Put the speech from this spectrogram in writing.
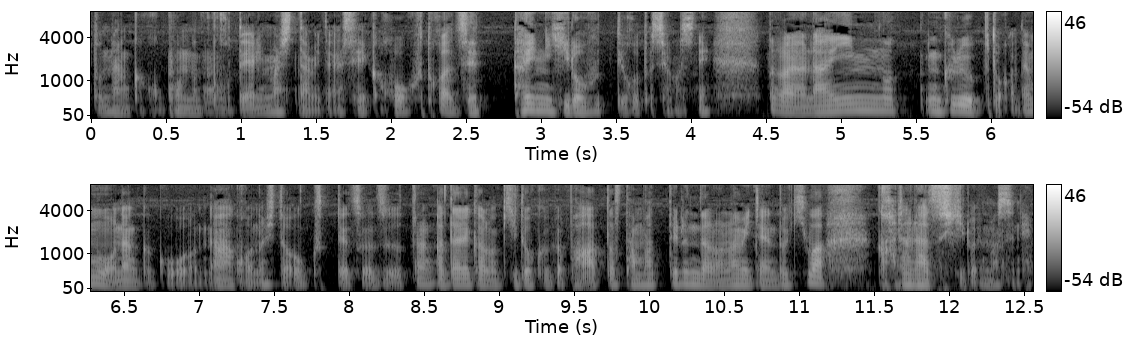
となんかここんなことやりましたみたいな成果報告とか絶対に拾うっていうことしてますね。だから LINE のグループとかでもなんかこうあこの人送ったやつがずっとなんか誰かの既読がパーッと溜まってるんだろうなみたいな時は必ず拾いますね。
